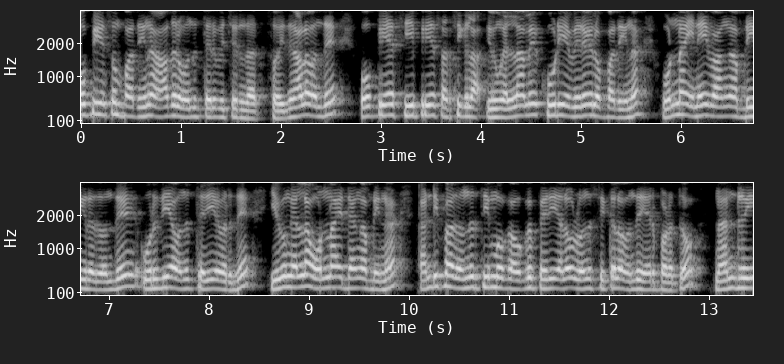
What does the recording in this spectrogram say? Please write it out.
ஓபிஎஸும் பார்த்தீங்கன்னா ஆதரவு வந்து தெரிவிச்சிருந்தார். ஸோ இதனால் வந்து ஓபிஎஸ் சிபிஎஸ் சசிகலா இவங்க எல்லாமே கூடிய விரைவில் பார்த்தீங்கன்னா ஒன்றா இணைவாங்க அப்படிங்கிறது வந்து உறுதியாக வந்து தெரிய வருது. இவங்க எல்லாம் ஒன்றாயிட்டாங்க அப்படின்னா கண்டிப்பாக அது வந்து திமுகவுக்கு பெரிய அளவில் வந்து சிக்கலை வந்து ஏற்படுத்தும். நன்றி.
